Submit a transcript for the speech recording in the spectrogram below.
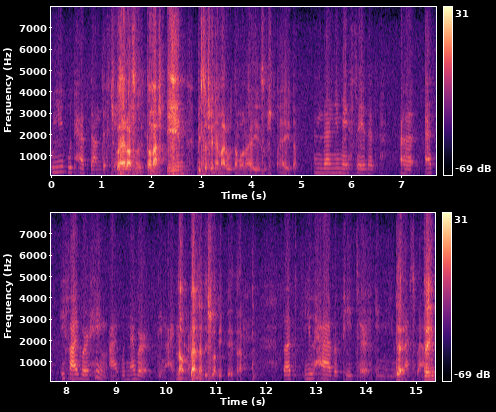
We would have done the És akkor erre same. azt mondja, Tamás, én biztos, hogy nem árultam volna el Jézust a helyében. And then you may say that uh, at, if I were him, I would never deny Na, Christ. benned is lakik Péter. But you have a Peter in you De, as well. de én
